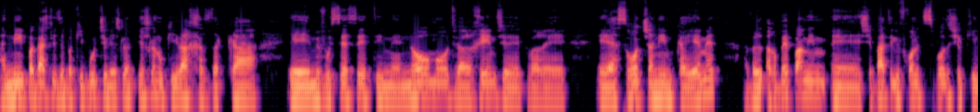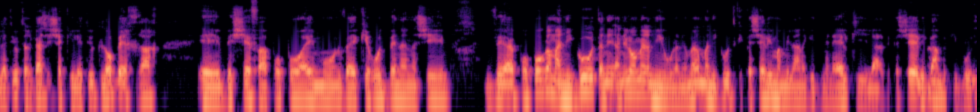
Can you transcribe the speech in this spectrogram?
אני פגשתי את זה בקיבוץ שלי, יש לנו, קהילה חזקה, אה, מבוססת עם אה, נורמות וערכים שכבר עשרות שנים קיימת, אבל הרבה פעמים שבאתי לבחון את הסיפור הזה של קהילתיות, הרגשתי שהקהילתיות לא בהכרח בשפע, אפרופו האמון וההיכרות בין אנשים, ואפרופו גם מנהיגות, אני, אני לא אומר ניהול, אני אומר מנהיגות, כי קשה לי עם המילה נגיד מנהל קהילה, זה קשה לי גם בקיבוץ,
